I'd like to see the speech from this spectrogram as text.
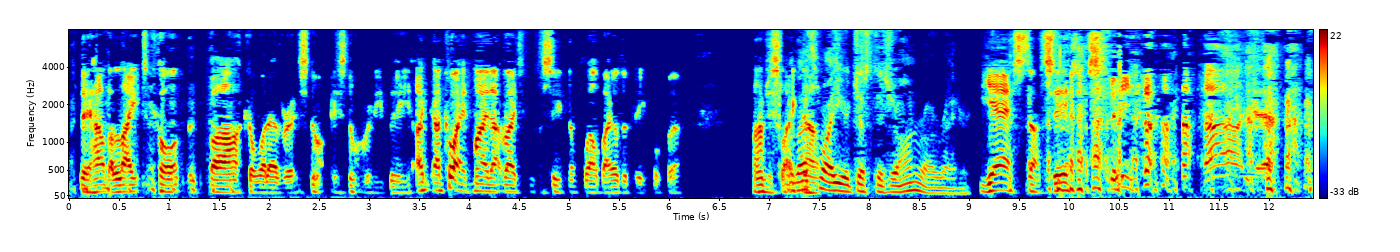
they how the light caught the bark or whatever. It's not, it's not really me. I, I quite admire that writing if I see it done well by other people, I'm just like, well, that's no. why you're just a genre writer. Yes, that's it. yeah,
